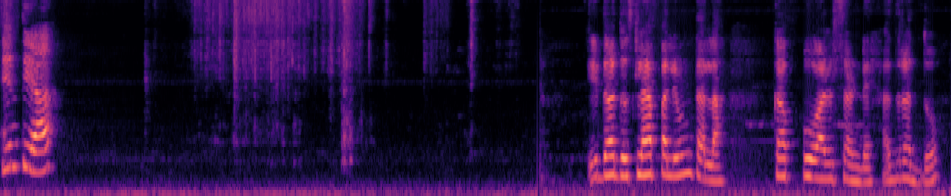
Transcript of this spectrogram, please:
ತಿಂತೀಯಾ? ಇದದು ಸ್ಲ್ಯಾಪಲ್ಲಿ ಉಂಟಲ್ಲ, ಕಪ್ಪು ಅಲ್ಸಂಡೆ, ಅದರದ್ದು.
